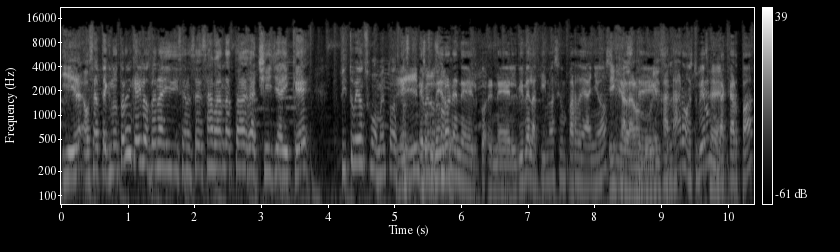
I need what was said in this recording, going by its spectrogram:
Y, o sea, Technotronic ahí los ven ahí y dicen, "O sea, esa banda toda gachilla y que sí tuvieron su momento bastante Sí. Estuvieron en el, en el Vive Latino hace un par de años. Y jalaron este. Jalaron, estuvieron Sí. en la carpa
